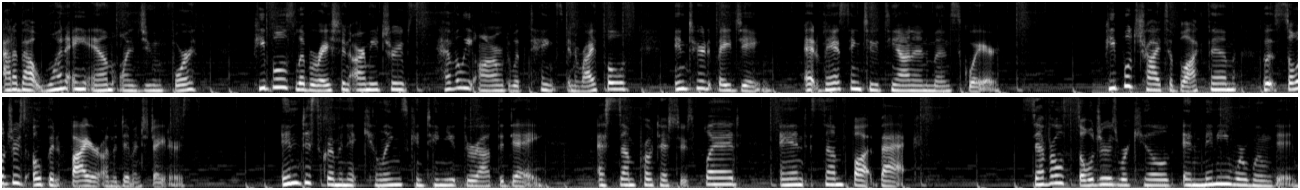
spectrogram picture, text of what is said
At about 1 a.m. on June 4th, People's Liberation Army troops, heavily armed with tanks and rifles, entered Beijing advancing to Tiananmen Square. People tried to block them, but soldiers opened fire on the demonstrators. Indiscriminate killings continued throughout the day, as some protesters fled and some fought back. Several soldiers were killed and many were wounded.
